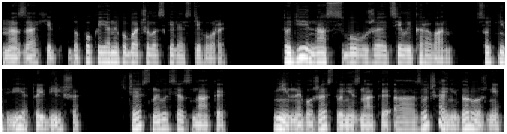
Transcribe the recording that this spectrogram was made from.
на захід, допоки я не побачила скелясті гори. Тоді нас був уже цілий караван, сотні дві, а то й більше. Ще снилися знаки. Ні, не божественні знаки, а звичайні дорожні,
